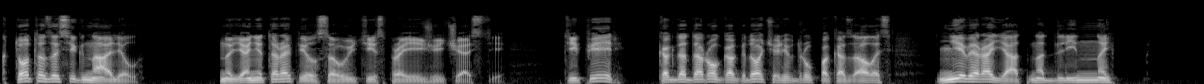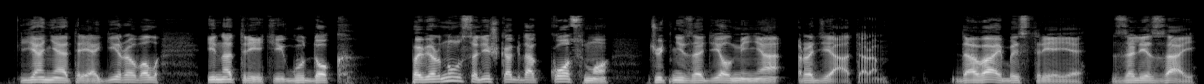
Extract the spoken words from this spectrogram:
Кто-то засигналил, но я не торопился уйти с проезжей части. Теперь, когда дорога к дочери вдруг показалась невероятно длинной, я не отреагировал и на третий гудок. Повернулся лишь когда Космо чуть не задел меня радиатором. «Давай быстрее, залезай!» —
